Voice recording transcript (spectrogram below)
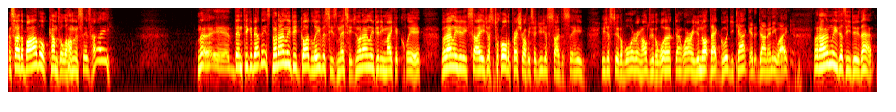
And so the Bible comes along and says, hey, Uh, then think about this. Not only did God leave us his message, not only did he make it clear, not only did he say, he just took all the pressure off, he said, You just sow the seed, you just do the watering, I'll do the work, don't worry, you're not that good, you can't get it done anyway. Not only does he do that,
